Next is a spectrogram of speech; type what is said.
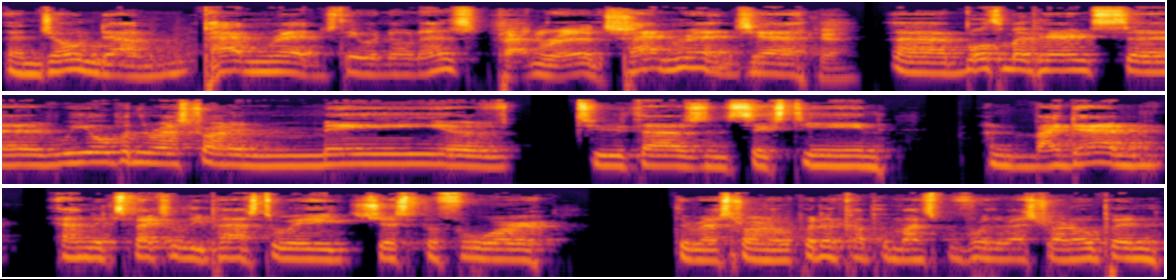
and Joan Down, Pat and Reg, they were known as. Pat and Reg. Pat and Reg, yeah. Okay. Uh, both of my parents, uh, we opened the restaurant in May of 2016. And my dad unexpectedly passed away just before the restaurant opened, a couple months before the restaurant opened.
